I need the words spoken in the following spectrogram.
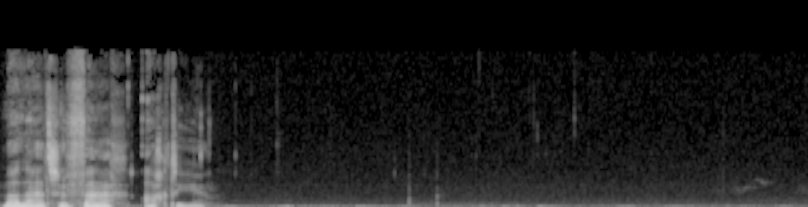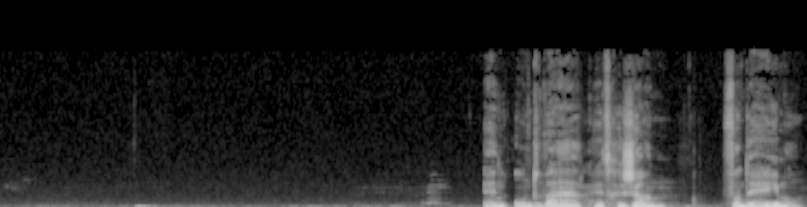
Maar laat ze vaag achter je. En ontwaar het gezang van de hemel.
